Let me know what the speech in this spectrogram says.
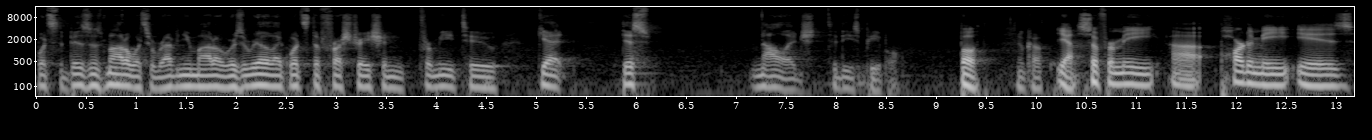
what's the business model, what's the revenue model, or was it really like what's the frustration for me to get this knowledge to these people? Both. Okay. Yeah. So for me, uh, part of me is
